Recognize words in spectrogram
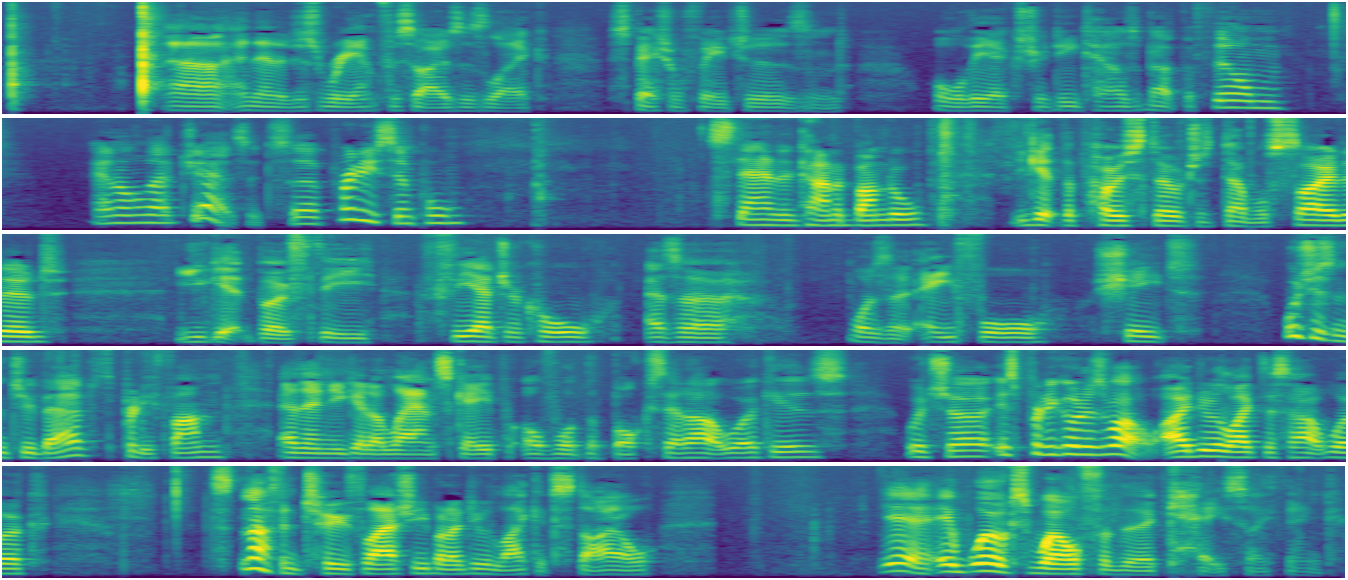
uh, and then it just re emphasizes like special features and all the extra details about the film and all that jazz. It's a pretty simple, standard kind of bundle. You get the poster, which is double sided. You get both the theatrical as a was it A4 sheet which isn't too bad. It's pretty fun. And then you get a landscape of what the box set artwork is, which uh, is pretty good as well. I do like this artwork. It's nothing too flashy, but I do like its style. Yeah, it works well for the case, I think.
